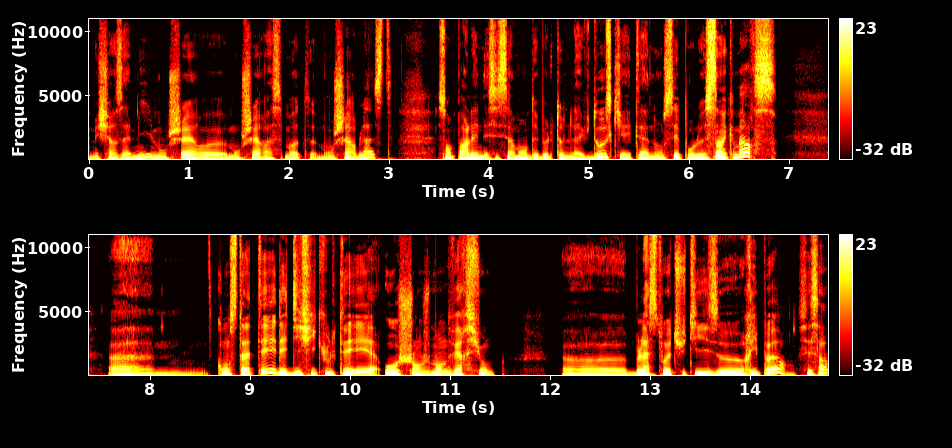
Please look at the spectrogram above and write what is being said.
mes chers amis, mon cher, euh, mon cher Asmot, mon cher Blast, sans parler nécessairement d'Ableton Live 12 qui a été annoncé pour le 5 mars, euh, constater des difficultés au changement de version. Euh, Blast, toi, tu utilises euh, Reaper, c'est ça?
